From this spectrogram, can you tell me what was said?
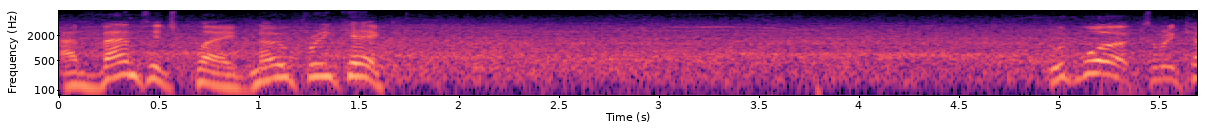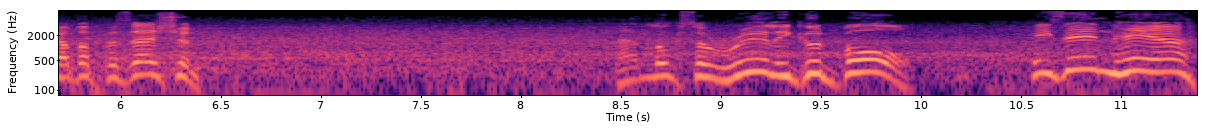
Advantage played, no free kick. Good work to recover possession. That looks a really good ball. He's in here.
